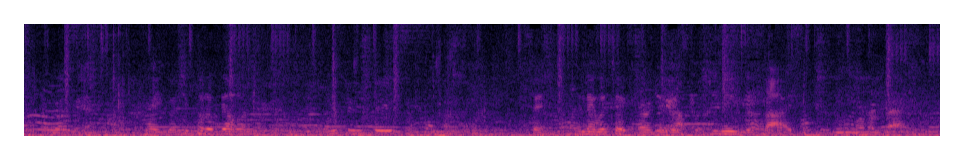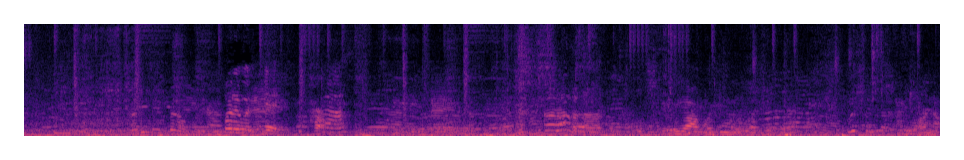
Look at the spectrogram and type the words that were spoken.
There you go. She put a belt on. Fit. And they would take everything out, but she needs the size for her back. But it would fit her. We are working with budget there. Or no.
